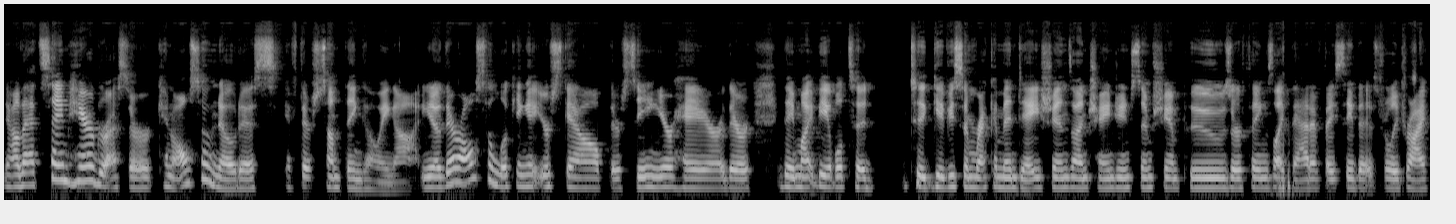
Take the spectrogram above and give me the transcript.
Now, that same hairdresser can also notice if there's something going on. You know, they're also looking at your scalp, they're seeing your hair, they're, they might be able to to give you some recommendations on changing some shampoos or things like that if they see that it's really dry.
